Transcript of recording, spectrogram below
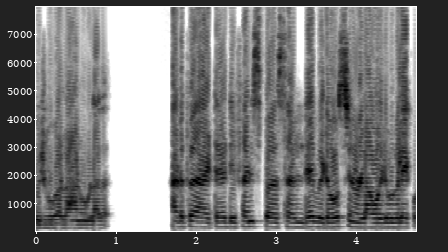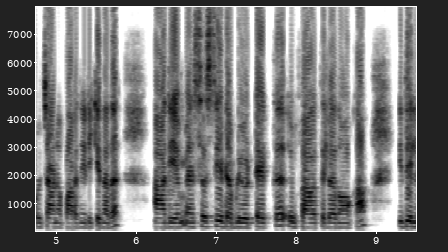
ഒഴിവുകളാണുള്ളത്. അടുത്തതായിട്ട് ഡിഫൻസ് പേഴ്സണലിന്റെ വിഡോസിനുള്ള ഒഴിവുകളെ കുറിച്ചാണ് പറഞ്ഞിരിക്കുന്നത്. ആദ്യം S S C W tech വിഭാഗത്തിൽ നോക്കാം. ഇതിൽ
